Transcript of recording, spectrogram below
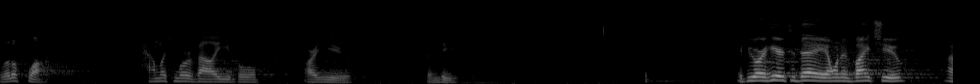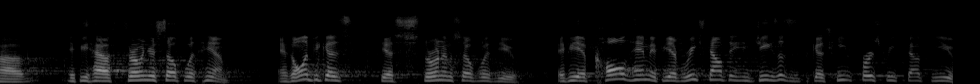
Little flock, how much more valuable are you than these? If you are here today, I want to invite you, uh, if you have thrown yourself with him, and it's only because he has thrown himself with you. If you have called him, if you have reached out to Jesus, it's because he first reached out to you.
